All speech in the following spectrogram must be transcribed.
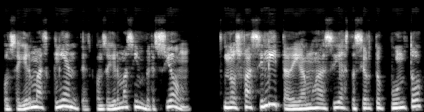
conseguir más clientes, conseguir más inversión. Nos facilita, digamos así, hasta cierto punto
